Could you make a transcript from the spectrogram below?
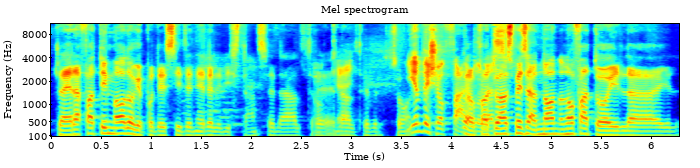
Cioè era fatto in modo che potessi tenere le distanze da altre, okay. da altre persone. Io invece ho fatto... Però ho fatto la... una spesa, no, non ho fatto il... il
